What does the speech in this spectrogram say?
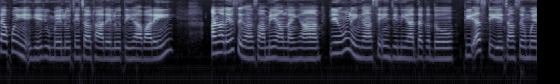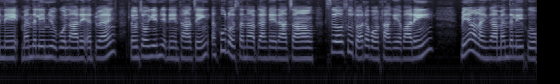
ထပ်ဖွင့်ရင်အရေးယူမယ်လို့ချင်းချောက်ထားတယ်လို့သိရပါတယ်။အနာနေစင်ကစာမင်းအောင်လိုင်းဟာပြည်ဦးလင်ကစစ်အင်ဂျင်နီယာတက္ကသိုလ် DSTA ကျောင်းစင်ပွဲနဲ့မန္တလေးမြို့ကိုလာတဲ့အတွက်လုံခြုံရေးမြင့်တင်ထားခြင်းအခုလိုဆန္ဒပြခဲ့တာကြောင့်စစ်အုပ်စုတော်တပုံထားခဲ့ပါတယ်။ မင်းအောင်လိုင်ကမန္တလေးကိုဗ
